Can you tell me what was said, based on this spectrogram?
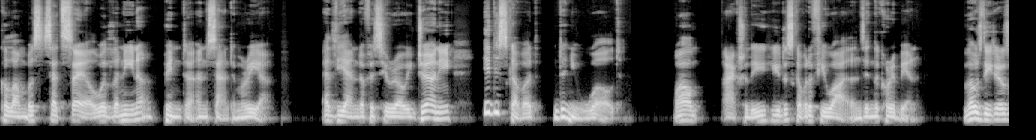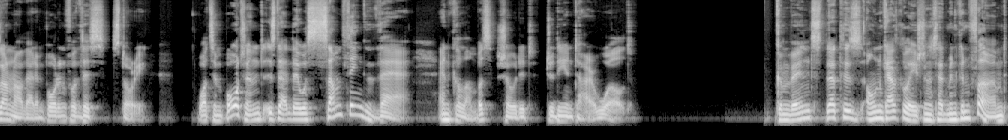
Columbus set sail with the Nina, Pinta, and Santa Maria. At the end of his heroic journey, he discovered the New World. Well, actually, he discovered a few islands in the Caribbean. Those details are not that important for this story. What's important is that there was something there, and Columbus showed it to the entire world. Convinced that his own calculations had been confirmed,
